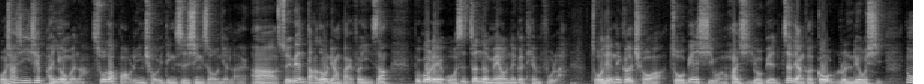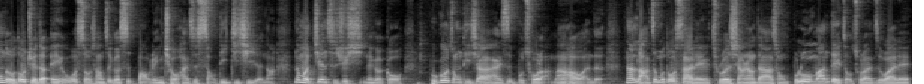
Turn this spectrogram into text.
我相信一些朋友们啊，说到保龄球一定是信手拈来啊，随便打都两百分以上。不过嘞，我是真的没有那个天赋啦。昨天那颗球啊，左边洗完换洗右边，这两个勾轮流洗，弄得我都觉得，诶，我手上这个是保龄球还是扫地机器人啊？那么坚持去洗那个钩。不过总体下来还是不错啦，蛮好玩的。那拉这么多赛嘞，除了想让大家从 Blue Monday 走出来之外嘞，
